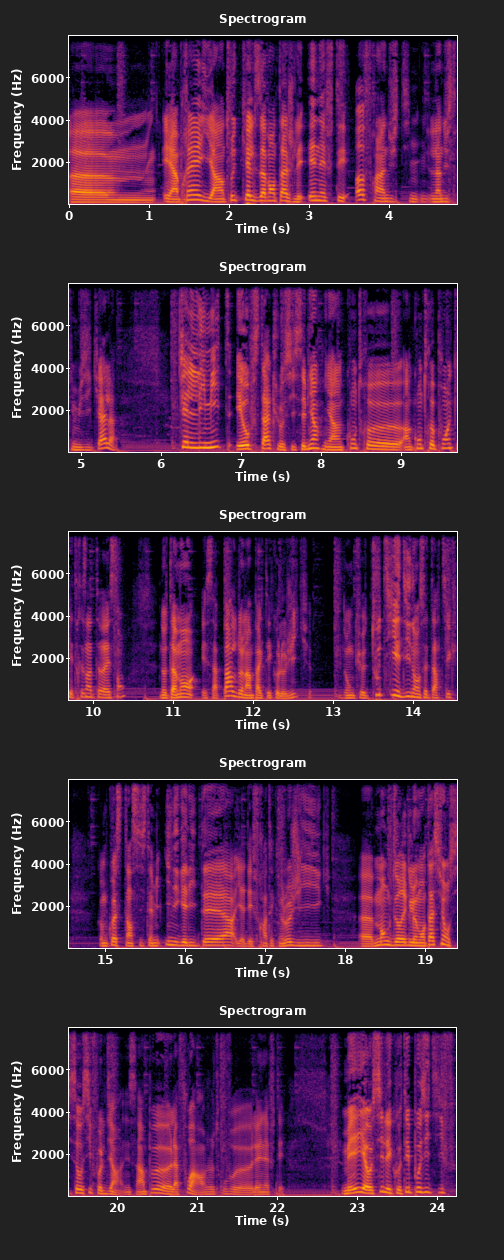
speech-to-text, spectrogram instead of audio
et après, il y a un truc, quels avantages les NFT offrent à l'industrie musicale quelles limites et obstacles aussi C'est bien, il y a un contrepoint qui est très intéressant notamment, et ça parle de l'impact écologique. Donc euh, tout y est dit dans cet article, comme quoi c'est un système inégalitaire, il y a des freins technologiques, euh, manque de réglementation aussi, ça aussi faut le dire. C'est un peu euh, la foire, hein, je trouve, les NFT. Mais il y a aussi les côtés positifs.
